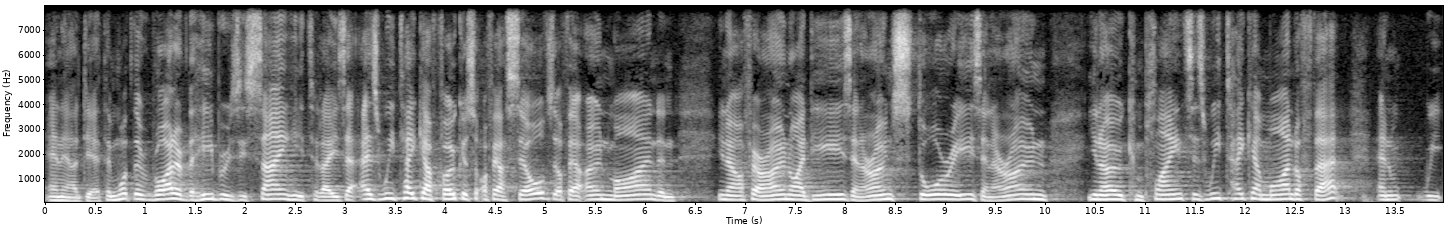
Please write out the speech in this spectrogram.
and our death. And what the writer of the Hebrews is saying here today is that as we take our focus off ourselves, off our own mind, and you know, off our own ideas and our own stories and our own, you know, complaints, as we take our mind off that and we,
